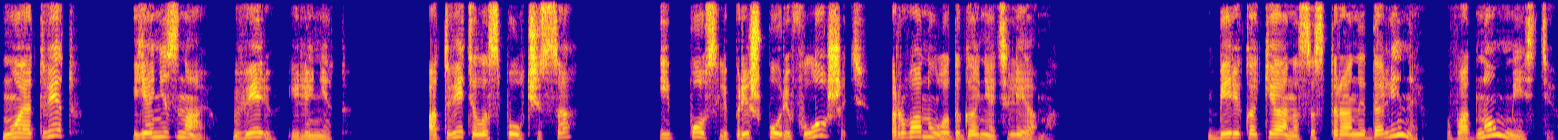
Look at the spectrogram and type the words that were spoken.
Мой ответ — я не знаю, верю или нет. Ответила с полчаса и после, пришпорив лошадь, рванула догонять Лиама. Берег океана со стороны долины в одном месте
